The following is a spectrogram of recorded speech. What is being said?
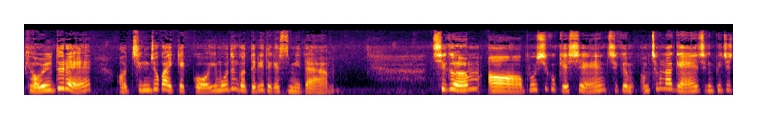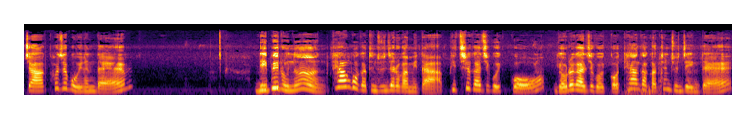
별들의 어, 징조가 있겠고 이 모든 것들이 되겠습니다. 지금 어, 보시고 계신 지금 엄청나게 지금 빛이 쫙 퍼져 보이는데 니비루는 태양과 같은 존재로 갑니다. 빛을 가지고 있고 열을 가지고 있고 태양과 같은 존재인데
